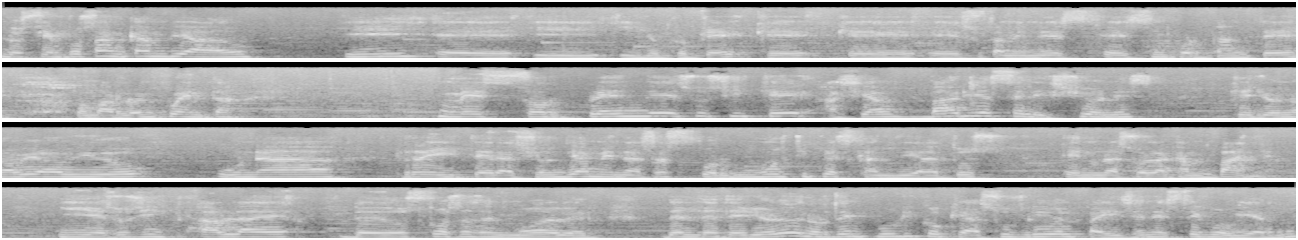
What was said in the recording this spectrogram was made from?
los tiempos han cambiado y, yo creo que, eso también es, es importante tomarlo en cuenta. Me sorprende, eso sí, que hacía varias elecciones que yo no había oído una reiteración de amenazas por múltiples candidatos en una sola campaña. Y eso sí habla de, dos cosas en modo de ver, del deterioro del orden público que ha sufrido el país en este gobierno,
